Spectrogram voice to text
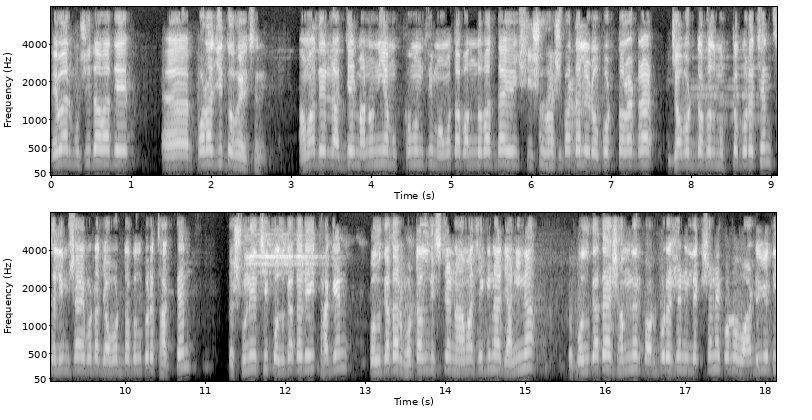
এবার মুর্শিদাবাদে পরাজিত হয়েছেন। আমাদের রাজ্যের মাননীয় মুখ্যমন্ত্রী মমতা বন্দ্যোপাধ্যায় এই শিশু হাসপাতালের ওপর তলাটা জবরদখল মুক্ত করেছেন। সেলিম সাহেব ওটা জবরদখল করে থাকতেন। তো শুনেছি কলকাতাতেই থাকেন। কলকাতার ভোটার লিস্টে নাম আছে কিনা জানি না। তো কলকাতায় সামনের কর্পোরেশন ইলেকশনে কোনো ওয়ার্ডে যদি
